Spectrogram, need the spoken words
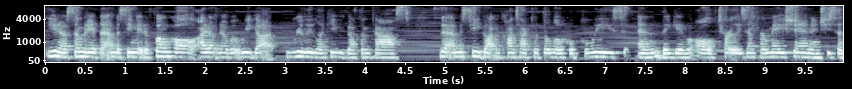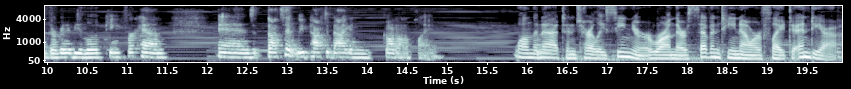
you know, somebody at the embassy made a phone call. I don't know, but we got really lucky. We got them fast the embassy got in contact with the local police and they gave all of Charlie's information. And she said they're going to be looking for him. And that's it. We packed a bag and got on a plane. While Nanette and Charlie Sr. were on their 17 hour flight to India,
